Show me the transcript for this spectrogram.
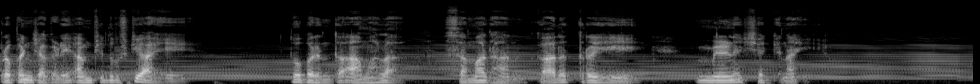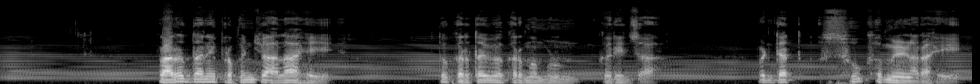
प्रपंचाकडे आमची दृष्टी आहे तोपर्यंत आम्हाला समाधान कालत्रही मिळणे शक्य नाही. प्रारब्धाने प्रपंच आला आहे तो कर्तव्य कर्म म्हणून करीत जा. पण त्यात सुख मिळणार आहे.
